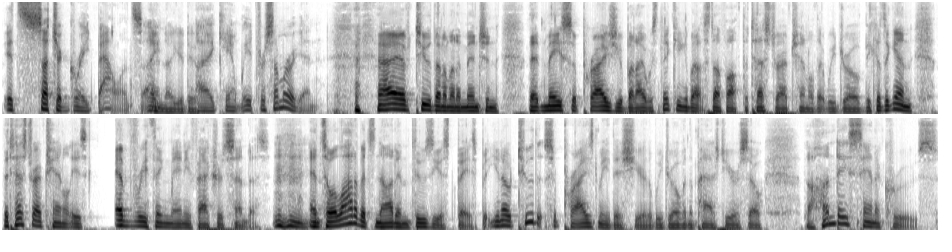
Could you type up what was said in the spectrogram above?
It's such a great balance. I, know you do. I can't wait for summer again. I have two that I'm going to mention that may surprise you, but I was thinking about stuff off the test drive channel that we drove because, again, the test drive channel is everything manufacturers send us. Mm-hmm. And so a lot of it's not enthusiast based. But, you know, two that surprised me this year that we drove in the past year or so the Hyundai Santa Cruz.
